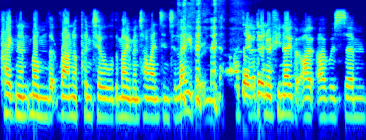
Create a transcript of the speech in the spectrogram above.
pregnant mum that ran up until the moment I went into labour. And I don't, I don't know if you know, but I, I was um,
